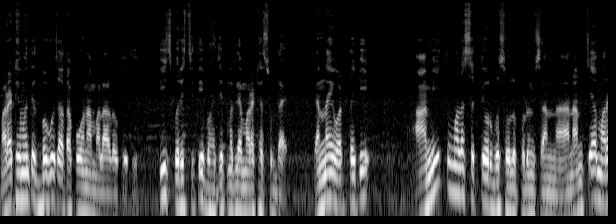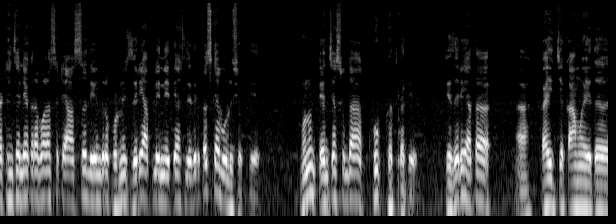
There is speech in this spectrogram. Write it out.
मराठी म्हणतात बघूच आता कोण आम्हाला अडवते ती. तीच परिस्थिती भाजपमधल्या मराठ्यातसुद्धा आहे. त्यांनाही वाटतं की आम्ही तुम्हाला सत्तेवर बसवलं फडणवीसांना आणि आमच्या मराठ्यांच्या लेकरा बाळासाठी असं देवेंद्र फडणवीस जरी आपले नेते असले तरी कसं काय बोलू शकते? म्हणून त्यांच्यासुद्धा खूप खतखत आहे. ते जरी आता काहीचे कामं येतं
